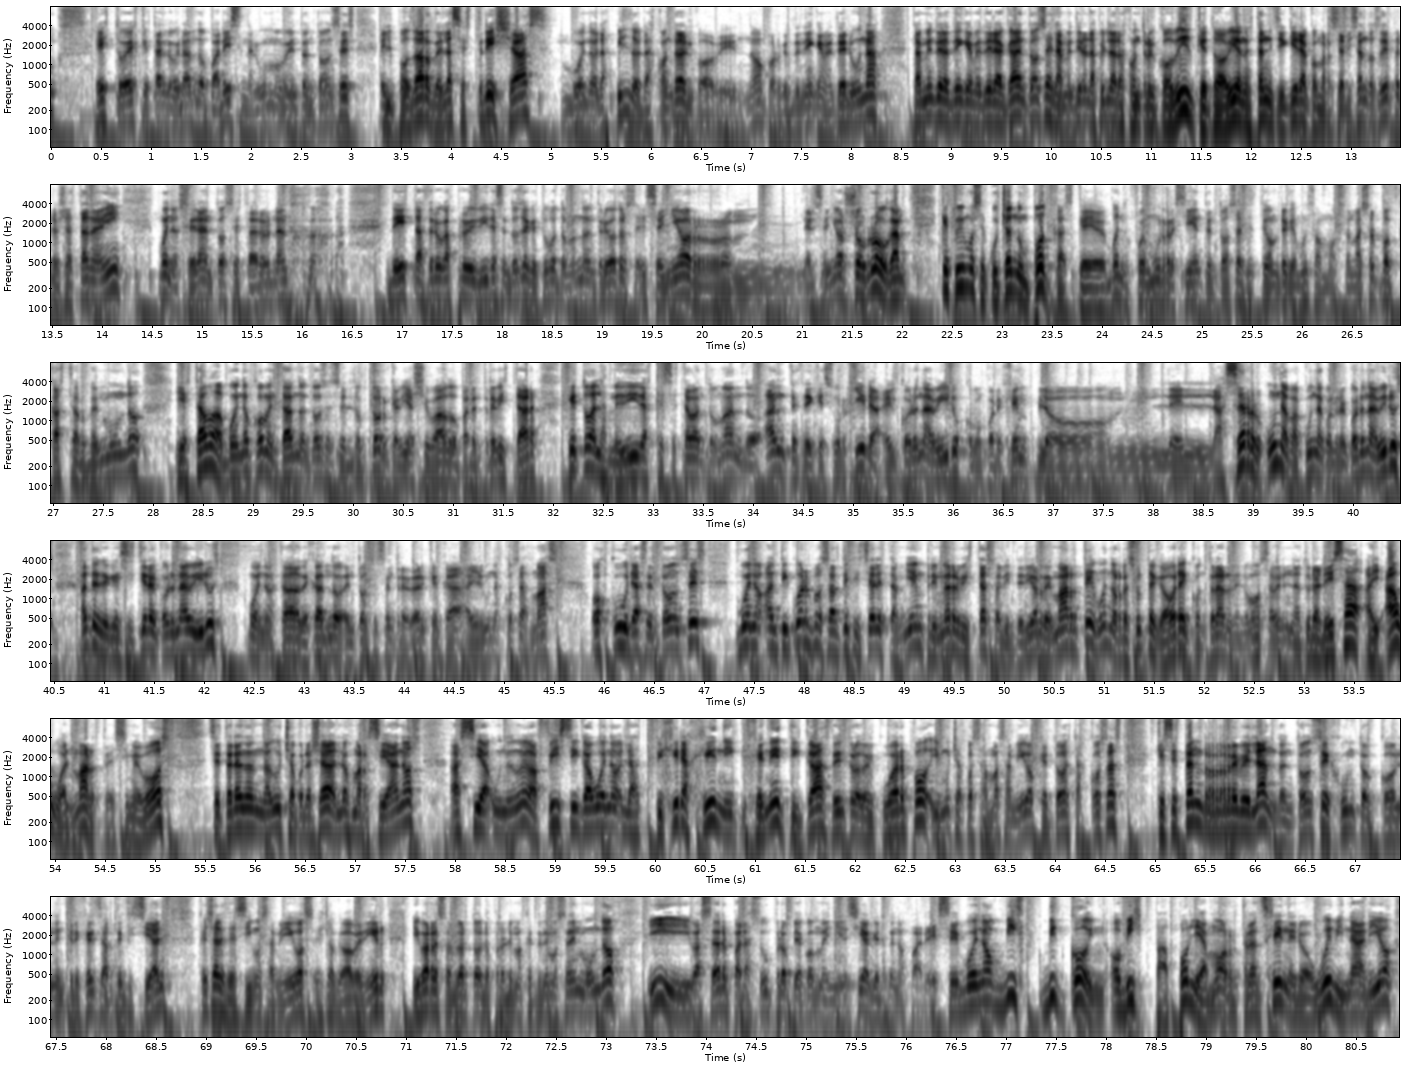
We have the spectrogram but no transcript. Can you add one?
esto es que están logrando, parece en algún momento entonces, el poder de las estrellas. Bueno, las píldoras contra el COVID, ¿no? Porque tenían que meter una, también te la tienen que meter acá. Entonces la metieron las píldoras contra el COVID, que todavía no están ni siquiera comercializándose, pero ya están ahí. Bueno, será entonces estar hablando de estas drogas prohibidas, entonces que estuvo tomando, entre otros, el señor, mm, el señor Joe Rogan, que estuvimos escuchando un podcast que, bueno, fue muy reciente entonces, este hombre que es muy famoso, el mayor podcaster del mundo, y estaba, bueno, comentando entonces el doctor que había llevado para entrevistar, que todas las medidas que se estaban tomando antes de que surgiera el coronavirus, como por ejemplo mm, el hacer una vacuna contra el coronavirus, antes de que existiera el coronavirus, bueno, estaba dejando entonces entrever que acá hay algunas cosas más oscuras. Entonces, bueno, anticuerpos artificiales también, primer vistazo al interior de Marte. Bueno, resulta que ahora encontrar, lo vamos a ver en naturaleza, hay agua en Marte. Decime vos, se estarán dando una ducha por allá los marcianos hacia una nueva física. Bueno, las tijeras genéticas dentro del cuerpo y muchas cosas más, amigos, que todas estas cosas que se están revelando entonces junto con la inteligencia artificial, que ya les decimos, amigos, es lo que va a venir y va a resolver todos los problemas que tenemos en el mundo y va a ser para su propia conveniencia, que es lo que nos parece. Bueno, Bitcoin, obispa, poliamor, transgénero, webinario.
